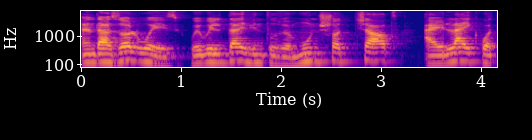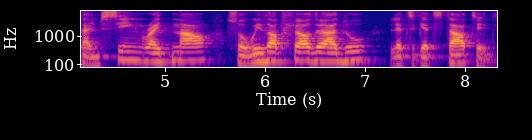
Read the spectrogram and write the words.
And as always, we will dive into the moonshot chart. I like what I'm seeing right now, so without further ado, let's get started.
